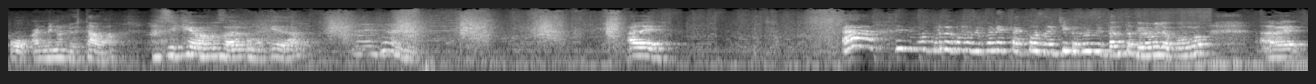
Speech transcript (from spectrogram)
o al menos lo estaba. Así que vamos a ver cómo queda. Ujú. A ver. ¡Ah! No me acuerdo cómo se pone esta cosa, chicos. Hace tanto que no me lo pongo. A ver.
